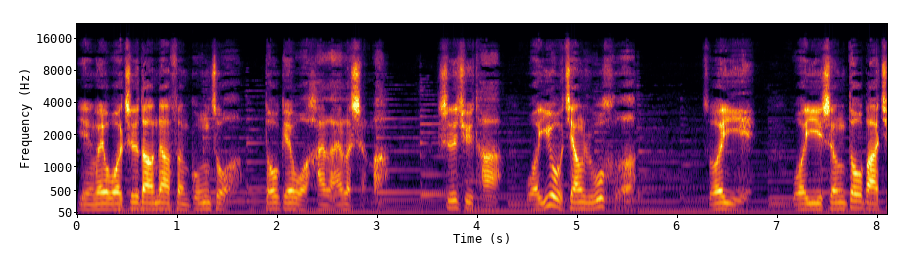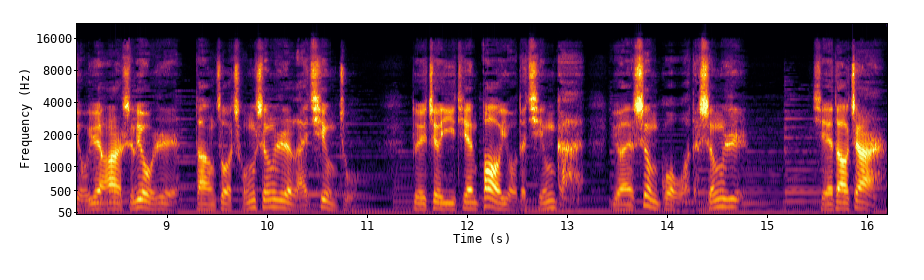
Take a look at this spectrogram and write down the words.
因为我知道那份工作都给我还来了什么，失去它我又将如何？所以，我一生都把九月二十六日当作重生日来庆祝，对这一天抱有的情感远胜过我的生日。写到这儿。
